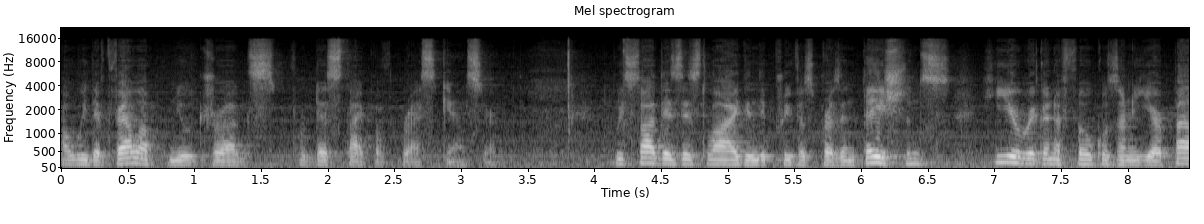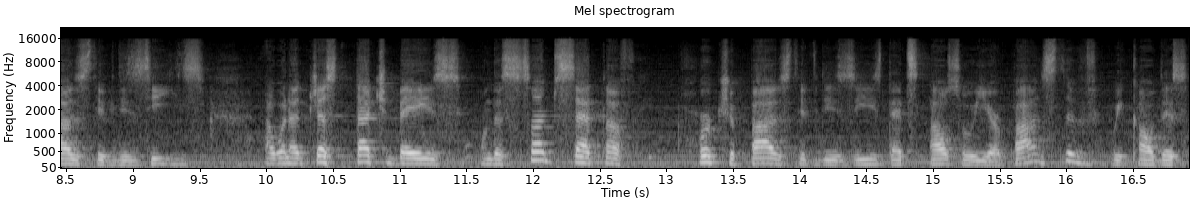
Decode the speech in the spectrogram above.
how we develop new drugs for this type of breast cancer. We saw this slide in the previous presentations. Here we're going to focus on ER-positive disease. I want to just touch base on the subset of HER2-positive disease that's also ER-positive. We call this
